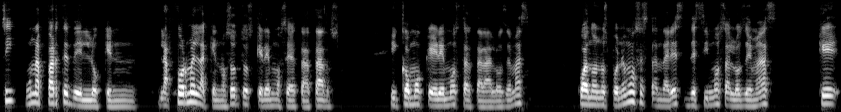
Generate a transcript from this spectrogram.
sí, una parte de lo que, la forma en la que nosotros queremos ser tratados. y cómo queremos tratar a los demás. Cuando nos ponemos estándares, decimos a los demás que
